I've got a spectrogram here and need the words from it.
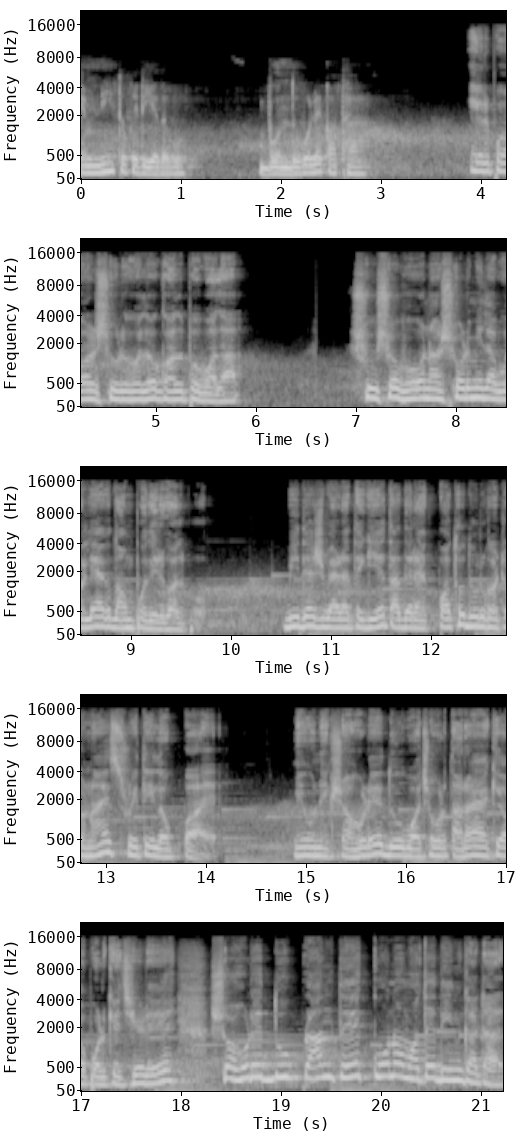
এমনিই তোকে দিয়ে দেবো। বন্ধু বলে কথা। এরপর শুরু হলো গল্প বলা। সুশোভন আর শর্মিলা বলে এক দম্পতির গল্প। বিদেশ বেড়াতে গিয়ে তাদের এক পথ দুর্ঘটনায় স্মৃতি লোপ পায়। মিউনিক শহরে দু বছর তারা একে অপরকে ছেড়ে শহরের দু প্রান্তে কোনো মতে দিন কাটায়।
